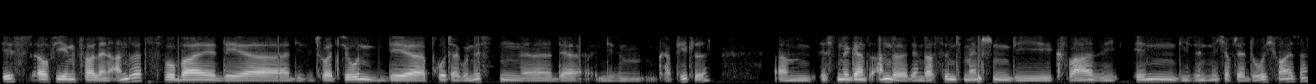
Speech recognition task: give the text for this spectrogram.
ist auf jeden Fall ein Ansatz, wobei der, die Situation der Protagonisten äh, der, in diesem Kapitel ähm, ist eine ganz andere, denn das sind Menschen, die quasi in, die sind nicht auf der Durchreise,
